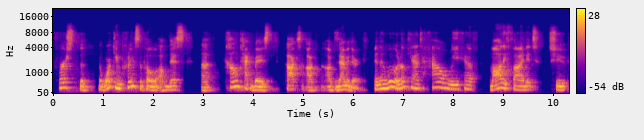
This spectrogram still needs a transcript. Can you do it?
first the, the working principle of this uh, contact-based pulse oximeter, and then we will look at how we have modified it to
